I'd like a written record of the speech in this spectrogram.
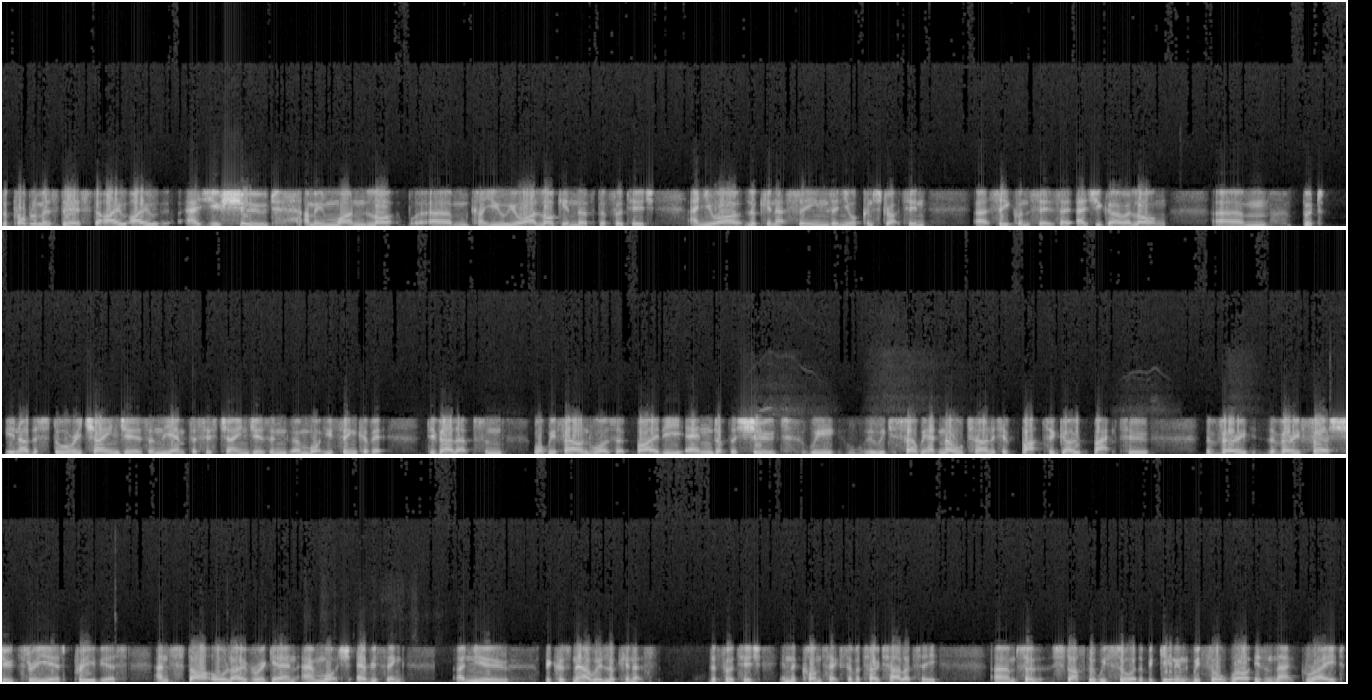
the problem is this that I, I as you shoot, I mean, one log, um, you you are logging the, the footage and you are looking at scenes and you're constructing uh, sequences as you go along. Um, but you know the story changes and the emphasis changes and, and what you think of it develops. And what we found was that by the end of the shoot, we we just felt we had no alternative but to go back to the very the very first shoot three years previous and start all over again and watch everything anew because now we're looking at the footage in the context of a totality. Um, so stuff that we saw at the beginning, we thought, well, isn't that great?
